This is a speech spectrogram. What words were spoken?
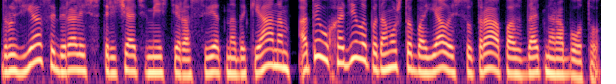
друзья собирались встречать вместе рассвет над океаном, а ты уходила, потому что боялась с утра опоздать на работу.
